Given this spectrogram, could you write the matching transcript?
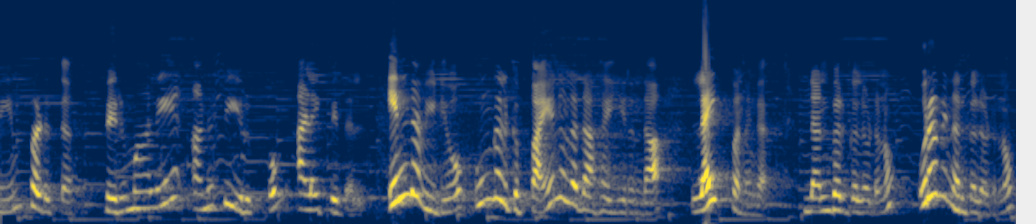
மேம்படுத்த பெருமாளே அனுப்பி இருக்கும் அழைப்பிதழ். இந்த வீடியோ உங்களுக்கு பயனுள்ளதாக இருந்தா லைக் பண்ணுங்க. நண்பர்களுடனும் உறவினர்களுடனும்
